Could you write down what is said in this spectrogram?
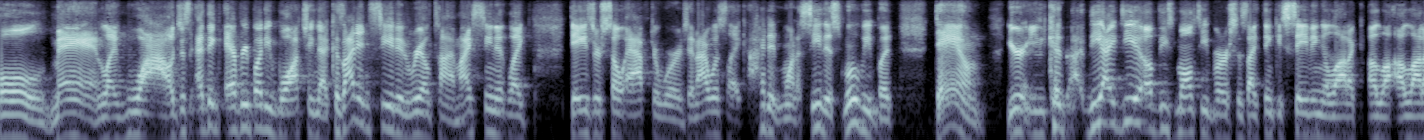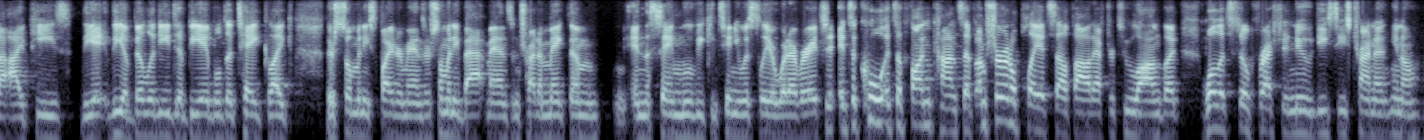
oh man, like wow. Just I think everybody watching that because I didn't see it in real time. I seen it like days or so afterwards, and I was like, I didn't want to see this movie, but damn, you're because the idea of these multiverses, I think, is saving a lot of a lot, a lot of IPs. The the ability to be able to take like there's so many Spider-Mans, there's so many Batmans, and try to make them in the same movie continuously or whatever. It's it's a cool, it's a fun concept. I'm sure it'll play itself out after too long, but while it's still fresh and new, DC's trying to you know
